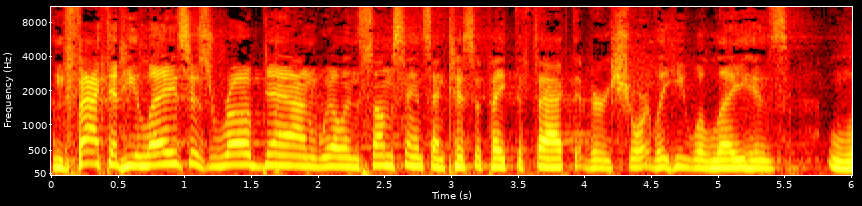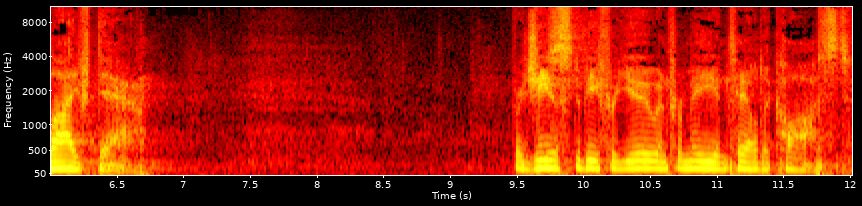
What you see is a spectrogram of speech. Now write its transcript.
And the fact that he lays his robe down will, in some sense, anticipate the fact that very shortly he will lay his life down. for Jesus to be for you and for me entailed a cost.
